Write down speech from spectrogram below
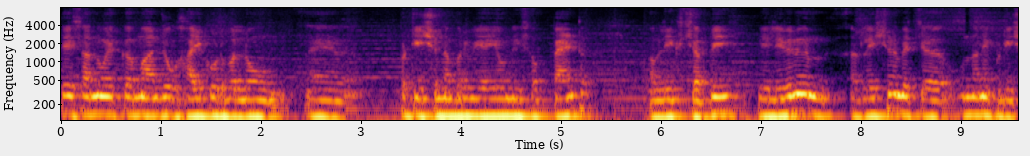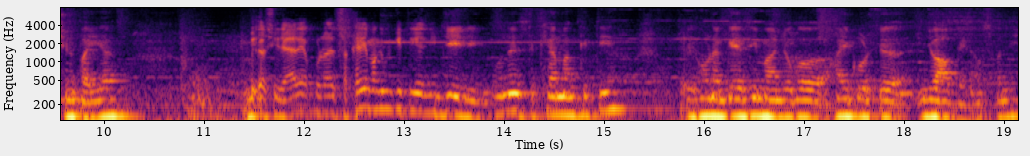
ਤੇ ਸਾਨੂੰ ਇੱਕ ਮਾਨਯੋਗ ਹਾਈ ਕੋਰਟ ਵੱਲੋਂ ਪਟੀਸ਼ਨ ਨੰਬਰ ਵੀ ਆਈ 1965 ਅਮਲੀਕ 26 ਵੀ ਲਿਵਿੰਗ ਰਿਲੇਸ਼ਨ ਵਿੱਚ ਉਹਨਾਂ ਨੇ ਪਟੀਸ਼ਨ ਪਾਈ ਆ। ਵੀ ਅਸੀਂ ਰਹਿ ਰਹੇ ਹਾਂ ਕੋਈ ਸੱਖੇ ਦੀ ਮੰਗ ਵੀ ਕੀਤੀ ਹੈ ਜੀ? ਜੀ ਜੀ ਉਹਨੇ ਸਿੱਖਿਆ ਮੰਗ ਕੀਤੀ ਹੈ। ਤੇ ਹੁਣ ਅੱਗੇ ਅਸੀਂ ਮਾਨਯੋਗ ਹਾਈ ਕੋਰਟ 'ਚ ਜਵਾਬ ਦੇਣਾ ਉਸ ਸੰਬੰਧੀ।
